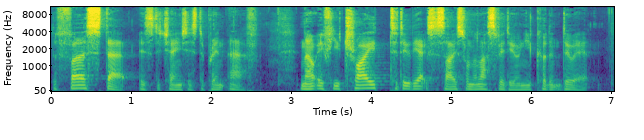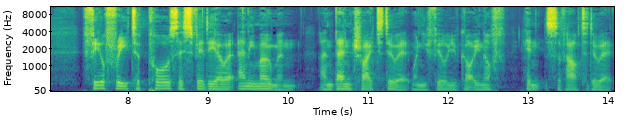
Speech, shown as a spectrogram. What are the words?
the first step is to change this to printf. Now, if you tried to do the exercise from the last video and you couldn't do it, feel free to pause this video at any moment and then try to do it when you feel you've got enough hints of how to do it.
